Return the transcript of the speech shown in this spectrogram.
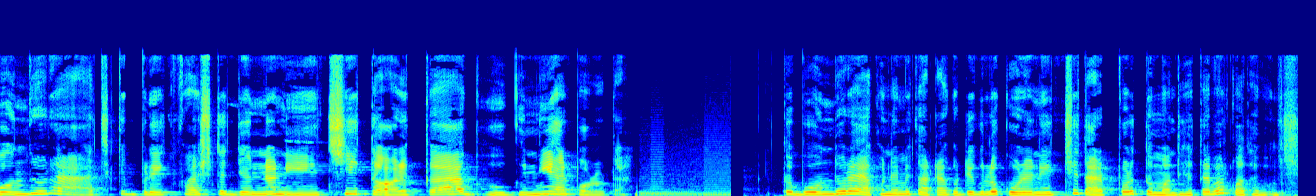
বন্ধুরা, আজকে ব্রেকফাস্টের জন্য নিয়েছি তরকা ঘুগনি আর পরোটা। তো বন্ধুরা, এখন আমি কাটাকুটিগুলো করে নিচ্ছি, তারপর তোমাদের সাথে আবার কথা বলছি।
